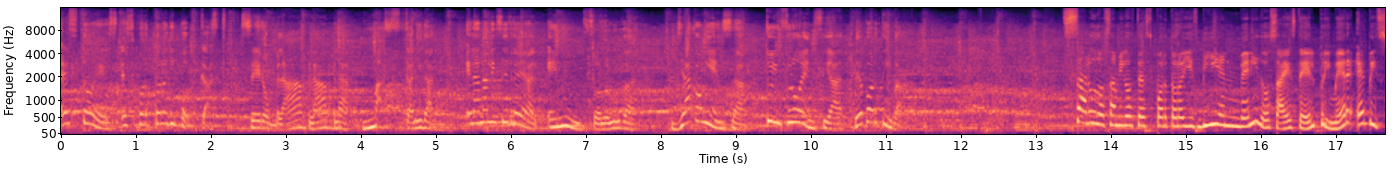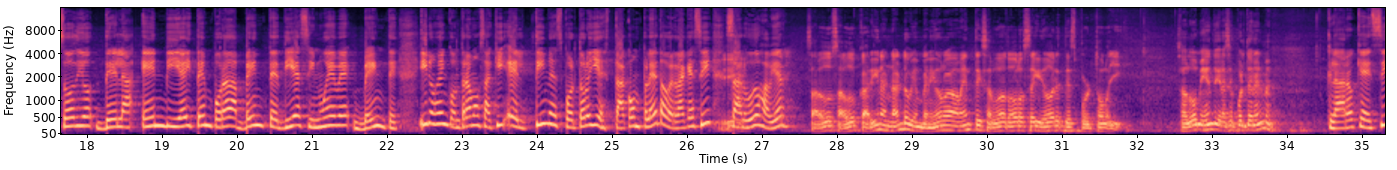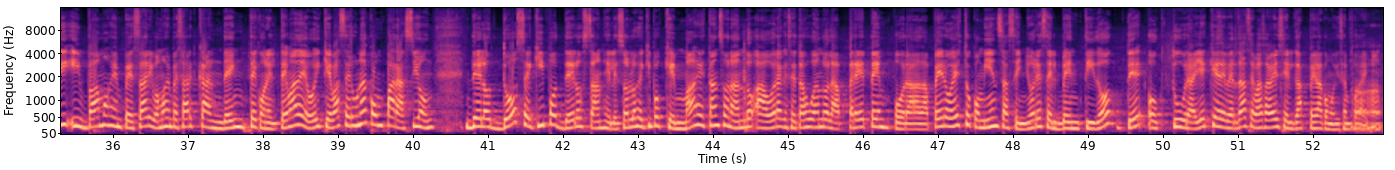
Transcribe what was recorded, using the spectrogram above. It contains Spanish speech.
Esto es Sportology Podcast. Cero bla bla bla. Más calidad. El análisis real en un solo lugar. Ya comienza tu influencia deportiva. Saludos amigos de Sportologist, bienvenidos a este, el primer episodio de la NBA temporada 2019-20. Y nos encontramos aquí, el Team Sportology está completo, ¿verdad que sí? Sí. Saludos Javier. Saludos, saludos Karina, Arnaldo, bienvenido nuevamente y saludos a todos los seguidores de Sportology. Saludos mi gente, gracias por tenerme. Claro que sí, y vamos a empezar, y vamos a empezar candente con el tema de hoy, que va a ser una comparación de los dos equipos de Los Ángeles. Son los equipos que más están sonando ahora que se está jugando la pretemporada. Pero esto comienza, señores, el 22 de octubre. Y es que de verdad se va a saber si el gas pega, como dicen por ahí. Ajá.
